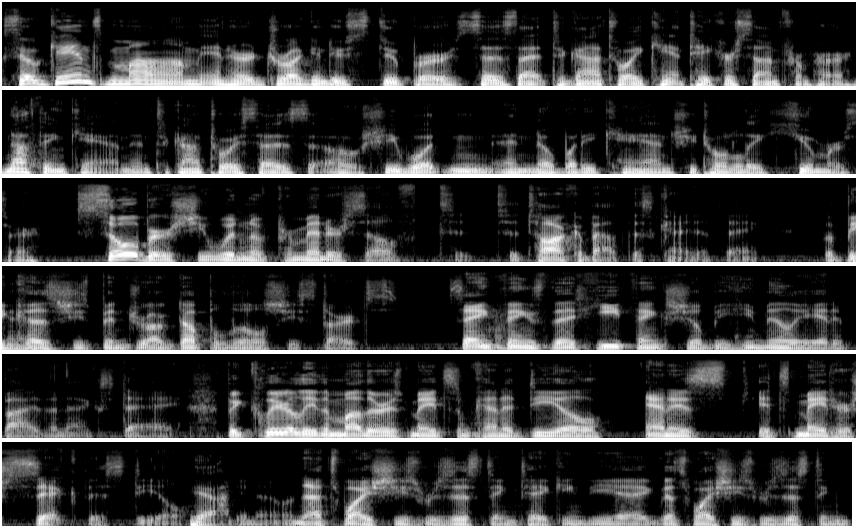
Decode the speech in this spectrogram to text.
So Gan's mom, in her drug induced stupor, says that Tagatoi can't take her son from her. Nothing can. And Tagatoi says, oh, she wouldn't and nobody can. She totally humors her. Sober, she wouldn't have permitted herself to to talk about this kind of thing, but because she's been drugged up a little, she starts saying things that he thinks she'll be humiliated by the next day. But clearly, the mother has made some kind of deal, and is it's made her sick. This deal, Yeah. you know, and that's why she's resisting taking the egg. That's why she's resisting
